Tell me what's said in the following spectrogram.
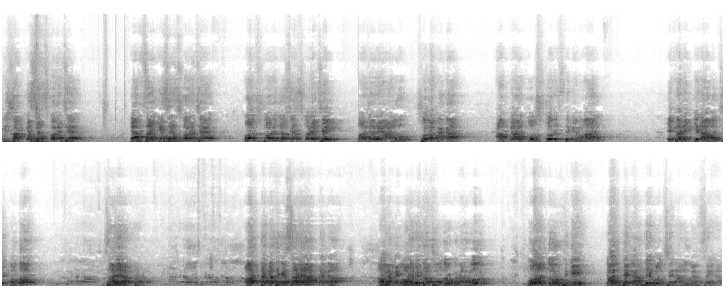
কৃষককে শেষ করেছে, ব্যবসায়ীকে শেষ করেছে কোল্ড স্টোরেজও শেষ করেছে? বাজারে আলু ষোলো টাকা। আপনার কোল্ড স্টোরেজ থেকে মাল? এখানে কেনা হচ্ছে কত? সাড়ে আট টাকা। আট টাকা থেকে সাড়ে আট টাকা। আমাকে গড়বেতা চন্দ্রকোনা রোড। গোয়ালতোড় থেকে কানতে কানতে বলছেন আলু ব্যবসায়ীরা।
